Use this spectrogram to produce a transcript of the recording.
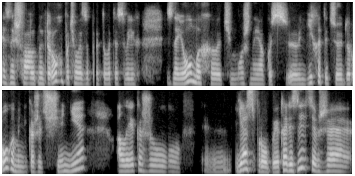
я знайшла одну дорогу, почала запитувати своїх знайомих, е, чи можна якось е, їхати цією дорогою. Мені кажуть, що ні. Але я кажу: «Е, я спробую. Яка різниця вже?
